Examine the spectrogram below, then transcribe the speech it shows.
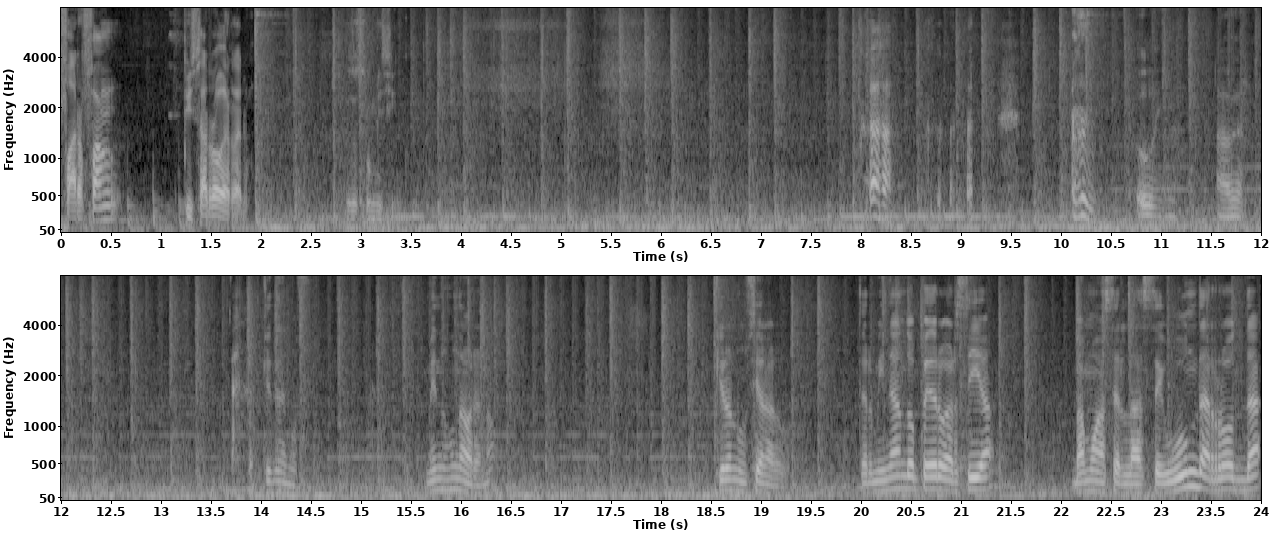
Farfán, Pizarro Guerrero. Esos son mis cinco. Uy. A ver. ¿Qué tenemos? Menos una hora, ¿no? Quiero anunciar algo. Terminando Pedro García, vamos a hacer la segunda ronda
